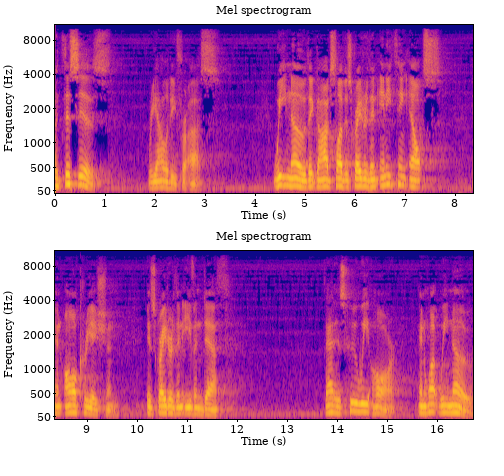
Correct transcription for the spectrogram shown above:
But this is reality for us. We know that God's love is greater than anything else in all creation, is greater than even death. That is who we are and what we know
